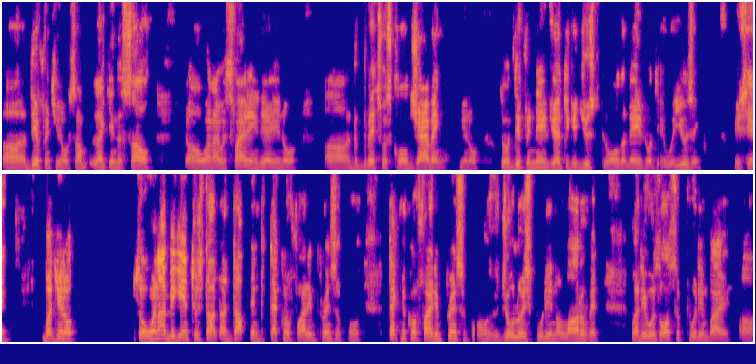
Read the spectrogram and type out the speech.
uh difference you know some like in the south uh, when i was fighting there you know uh the blitz was called jamming you know so different names you had to get used to all the names what they were using you see? But you know so when I began to start adopting the technical fighting principles, technical fighting principles, Joe Lewis put in a lot of it, but it was also put in by uh,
